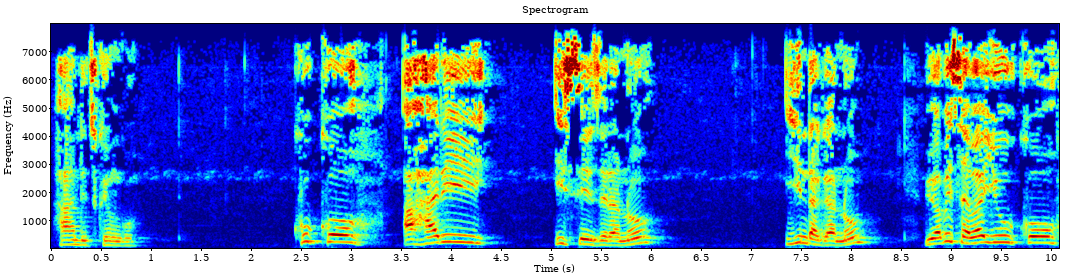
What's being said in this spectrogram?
handitswe ngo kuko ahari isezerano y'indagano biba bisaba yuko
